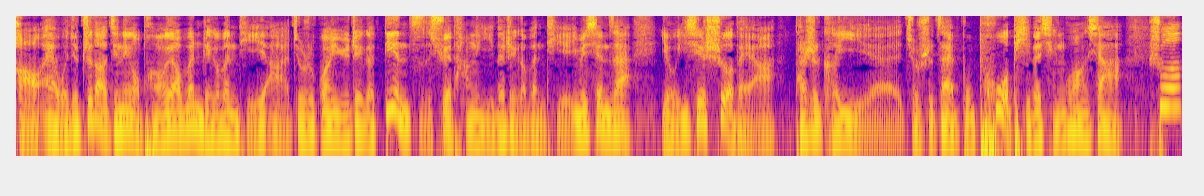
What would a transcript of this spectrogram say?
好，哎，我就知道今天有朋友要问这个问题啊，就是关于这个电子血糖仪的这个问题，因为现在有一些设备啊，它是可以呃就是在不破皮的情况下，说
